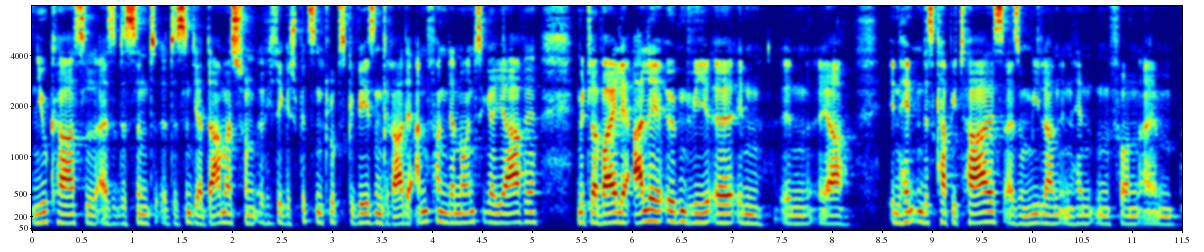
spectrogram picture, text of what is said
Newcastle, also das sind, das sind ja damals schon richtige Spitzenclubs gewesen, gerade Anfang der 90er Jahre. Mittlerweile alle irgendwie äh, in, in, ja, in Händen des Kapitals, also Milan in Händen von einem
